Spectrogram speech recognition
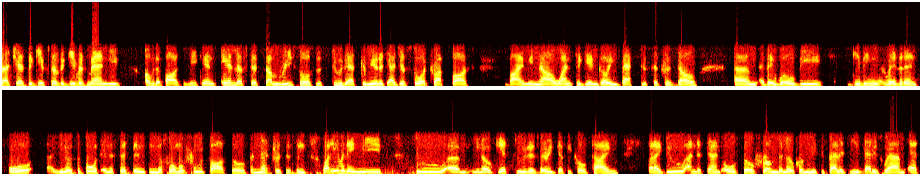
such as the Gift of the Givers Mandy over the past weekend airlifted some resources to that community. I just saw a truck pass by me now, once again going back to Citrusdal. Um, they will be giving residents or uh, you know support and assistance in the form of food parcels and mattresses and whatever they need to um, you know get through this very difficult time. But I do understand also from the local municipality that is where I'm at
